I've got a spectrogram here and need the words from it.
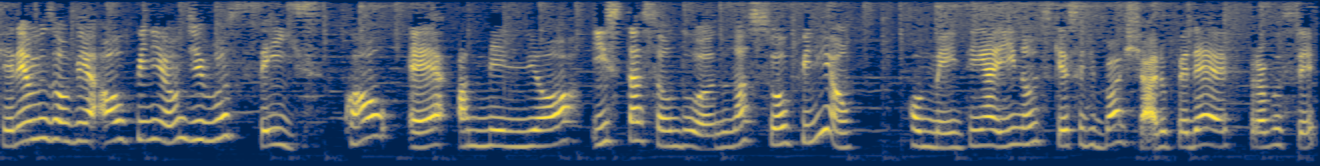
Queremos ouvir a opinião de vocês. Qual é a melhor estação do ano, na sua opinião? comentem aí, não esqueça de baixar o PDF para você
